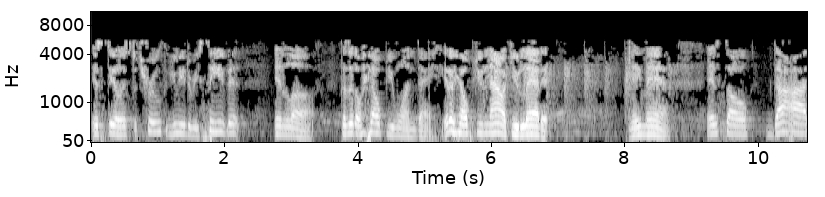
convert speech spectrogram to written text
It's still it's the truth. You need to receive it in love because it'll help you one day. It'll help you now if you let it. Amen. And so God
